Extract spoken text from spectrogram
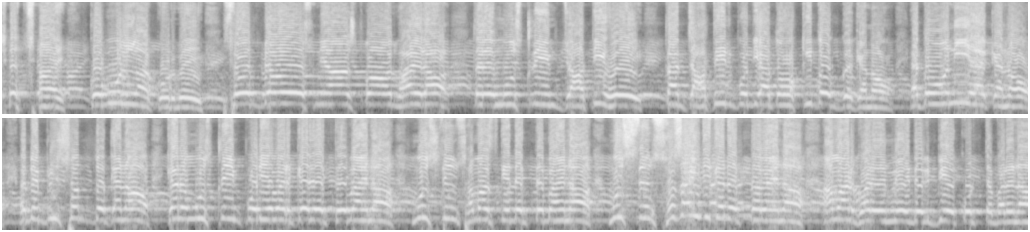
স্বেচ্ছায় কবুল না করবে। শ্রদ্ধেয় স্নেহাস্পদ ভাইরা, তাহলে মুসলিম জাতি জাতি হয়ে, তার জাতির প্রতি এত অকৃতজ্ঞ কেন? এত অনীহা কেন? এত বিশুদ্ধ কেন? কেন মুসলিম পরিবারকে দেখতে পায় না? মুসলিম সমাজকে দেখতে পায় না? মুসলিম সোসাইটিকে দেখতে পায় না? আমার ঘরের মেয়েদের বিয়ে করতে পারে না?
